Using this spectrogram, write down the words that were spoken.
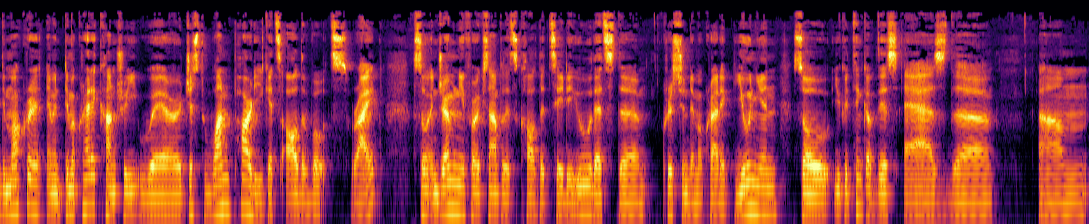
democratic a democratic country where just one party gets all the votes, right? So in Germany, for example, it's called the CDU. That's the Christian Democratic Union. So you could think of this as the um,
